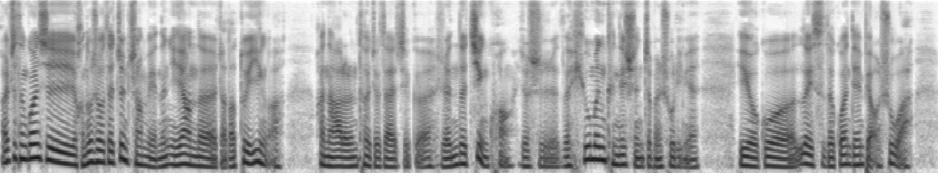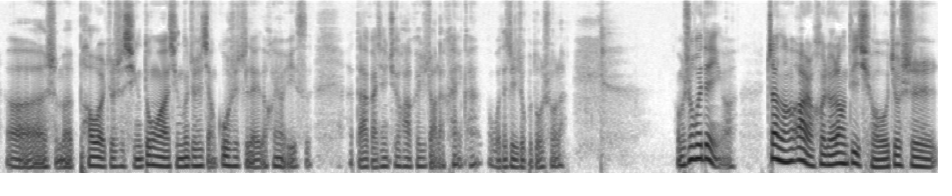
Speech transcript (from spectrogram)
而这层关系很多时候在政治上面也能一样的找到对应啊。汉娜·阿伦特就在这个人的境况，也就是《The Human Condition》这本书里面也有过类似的观点表述啊。呃，什么 power 就是行动啊，行动就是讲故事之类的，很有意思。大家感兴趣的话，可以去找来看一看。我在这里就不多说了。我们说回电影啊，《战狼二》和《流浪地球》就是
